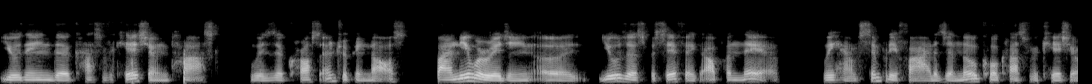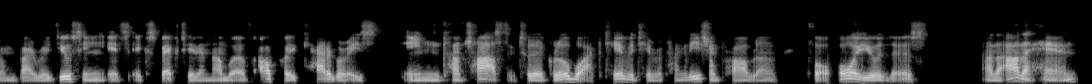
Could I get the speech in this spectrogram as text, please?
using the classification task with the cross-entropy loss. By leveraging a user-specific output layer, we have simplified the local classification by reducing its expected number of output categories in contrast to the global activity recognition problem for all users. On the other hand,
